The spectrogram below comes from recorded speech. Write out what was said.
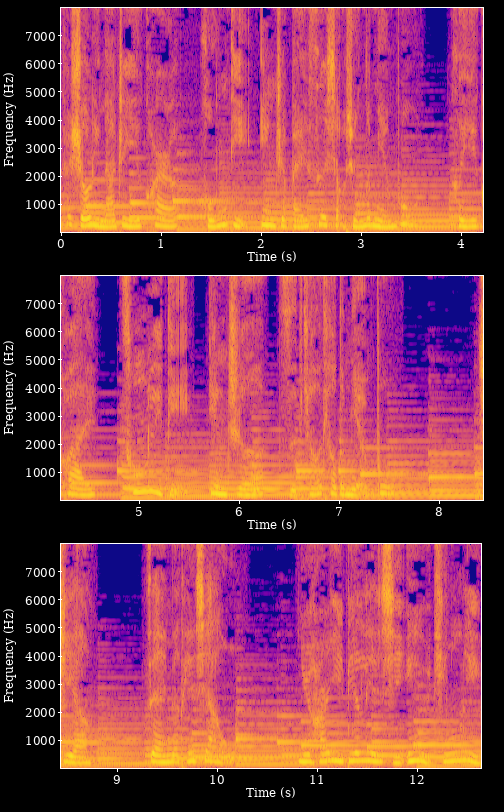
他手里拿着一块红底印着白色小熊的棉布和一块葱绿底印着紫条条的棉布。这样，在那天下午，女孩一边练习英语听力，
